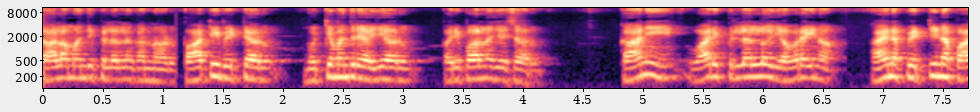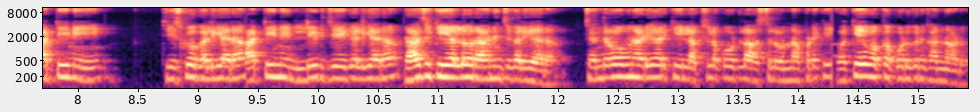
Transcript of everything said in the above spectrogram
చాలామంది పిల్లల్ని కన్నాడు. పార్టీ పెట్టారు ముఖ్యమంత్రి అయ్యారు పరిపాలన చేశారు. కానీ వారి పిల్లల్లో ఎవరైనా ఆయన పెట్టిన పార్టీని తీసుకోగలిగారా? పార్టీని లీడ్ చేయగలిగారా? రాజకీయాల్లో రాణించగలిగారా? చంద్రబాబు నాయుడు గారికి లక్షల కోట్ల ఆస్తులు ఉన్నప్పటికీ ఒకే ఒక్క కొడుకుని కన్నాడు.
